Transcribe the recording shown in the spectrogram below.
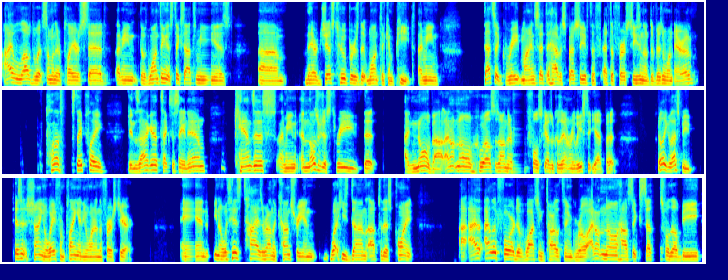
I loved what some of their players said. I mean, the one thing that sticks out to me is um, they're just hoopers that want to compete. I mean, that's a great mindset to have, especially if the at the first season of Division One era. Plus, they play Gonzaga, Texas A&M, Kansas. I mean, and those are just three that I know about. I don't know who else is on their full schedule because they haven't released it yet. But Billy Gillispie isn't shying away from playing anyone in the first year, And, you know, with his ties around the country and what he's done up to this point, I, I look forward to watching Tarleton grow. I don't know how successful they'll be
